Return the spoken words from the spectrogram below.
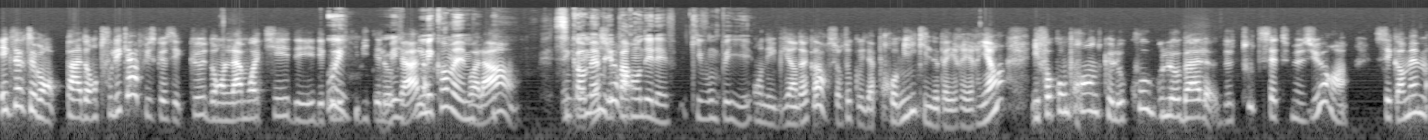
Exactement, pas dans tous les cas, puisque c'est que dans la moitié des, collectivités locales. Mais, quand même. Voilà. C'est quand même les parents d'élèves qui vont payer. On est bien d'accord, surtout qu'il a promis qu'ils ne paieraient rien. Il faut comprendre que le coût global de toute cette mesure, c'est quand même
